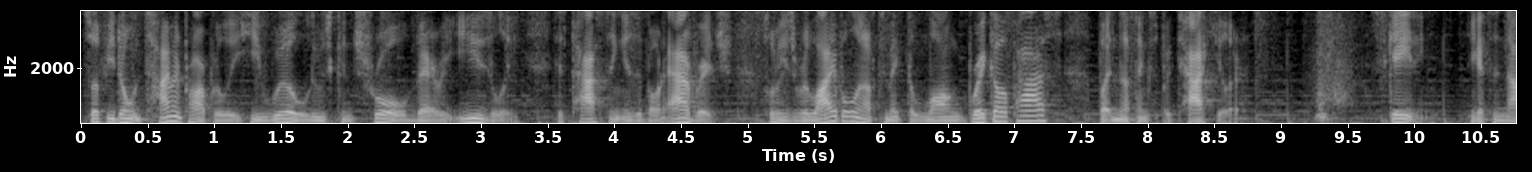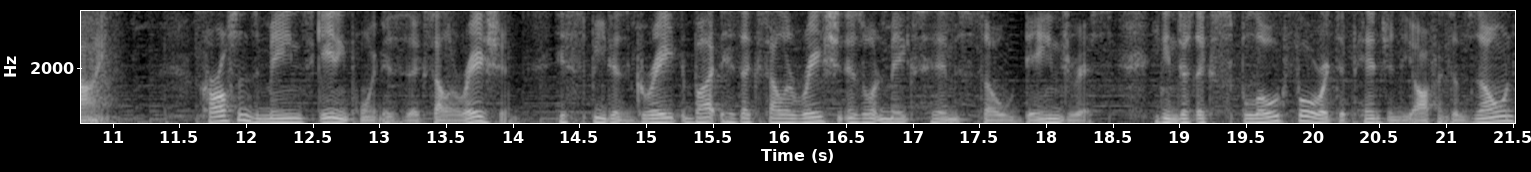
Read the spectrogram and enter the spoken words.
so if you don't time it properly, he will lose control very easily. His passing is about average, so he's reliable enough to make the long breakout pass, but nothing spectacular. Skating, he gets a 9. Karlsson's main skating point is his acceleration. His speed is great, but his acceleration is what makes him so dangerous. He can just explode forward to pinch in the offensive zone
